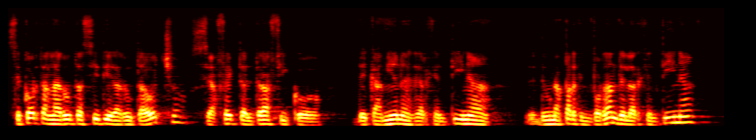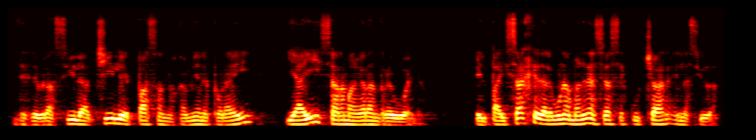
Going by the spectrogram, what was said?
Se cortan la ruta 7 y la ruta 8, se afecta el tráfico de camiones de Argentina, de una parte importante de la Argentina, desde Brasil a Chile pasan los camiones por ahí, y ahí se arma gran revuelo. El paisaje de alguna manera se hace escuchar en la ciudad.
